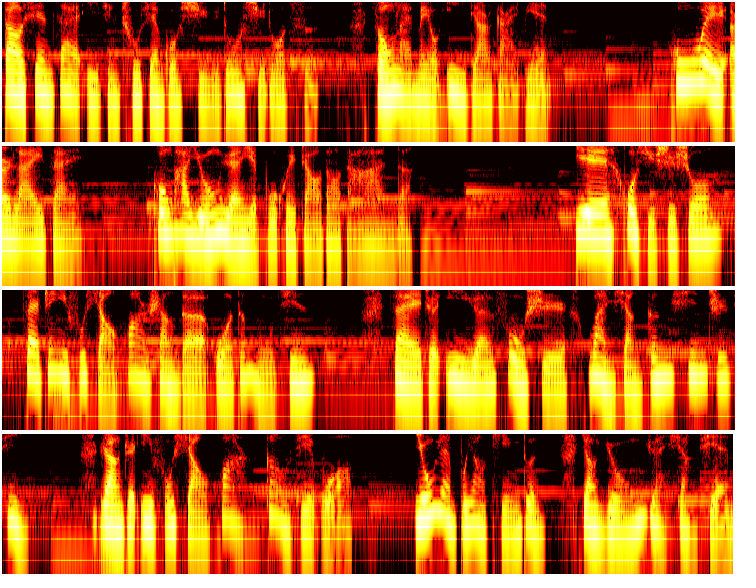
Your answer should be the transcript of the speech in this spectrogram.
到现在已经出现过许多许多次，从来没有一点改变。忽未而来哉，恐怕永远也不会找到答案的。也或许是说，在这一幅小画上的我的母亲，在这一元复始、万象更新之际，让这一幅小画告诫我：永远不要停顿，要永远向前，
